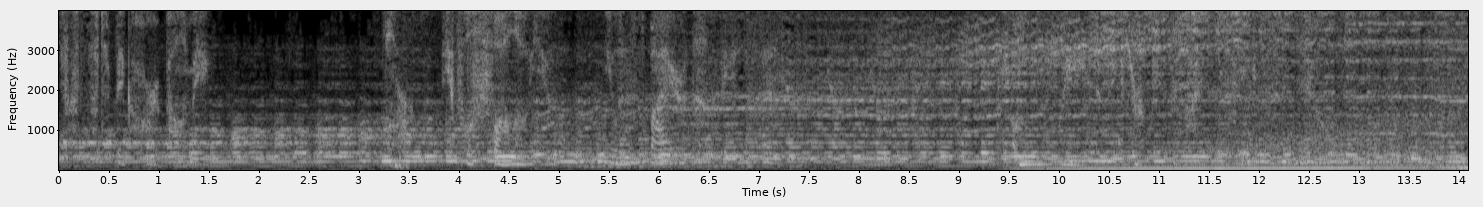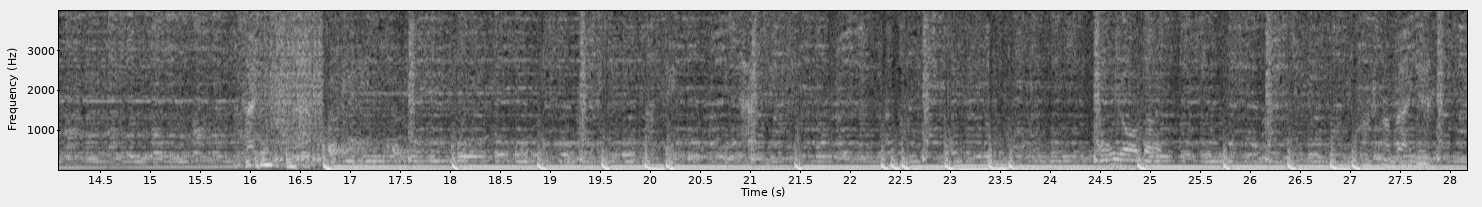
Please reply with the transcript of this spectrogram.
You've got such a big heart, Bellamy. Heart. People follow you. You inspire them because of this. The only way to make sure we survive is fix this too. I Nothing is happening. We all dying? Mark's not back yet?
